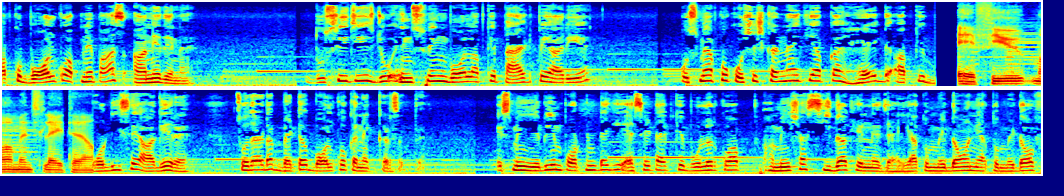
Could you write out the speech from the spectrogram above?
आपको बॉल को अपने पास आने देना है। दूसरी चीज़ जो इन स्विंग बॉल आपके पैड पे आ रही है उसमें आपको कोशिश करना है कि आपका हेड आपके A few moments later. Body से आगे रहे सो दैट आप बेटर बॉल को कनेक्ट कर सकते हैं। इसमें यह भी इंपॉर्टेंट है कि ऐसे टाइप के बॉलर को आप हमेशा सीधा खेलने जाएँ या तो मिड ऑन या तो मिड ऑफ़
